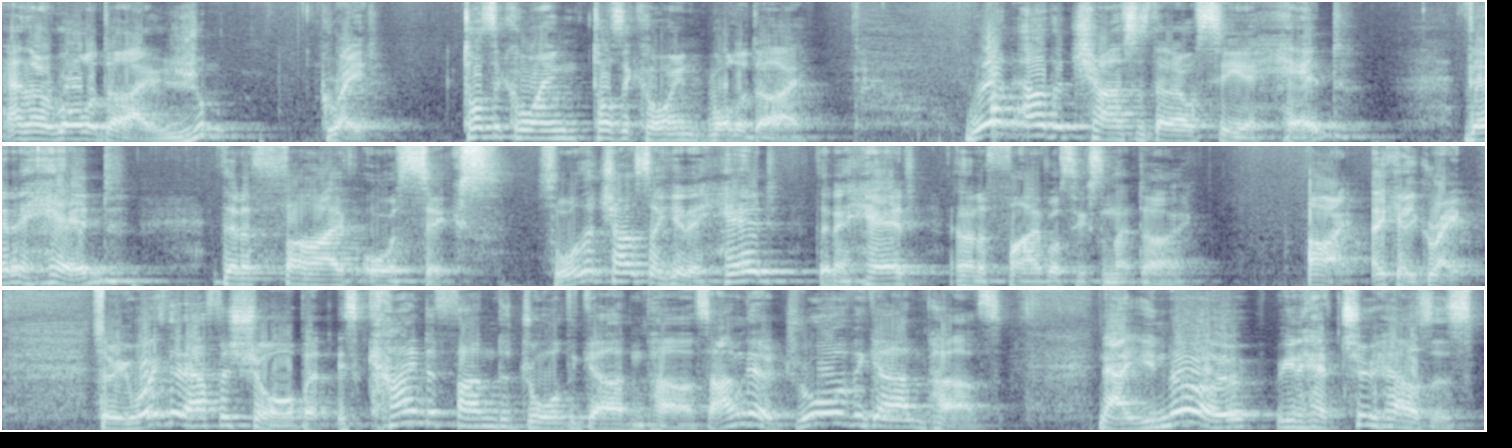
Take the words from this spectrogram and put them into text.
And then I roll a die. Great. Toss a coin, toss a coin, roll a die. What are the chances that I'll see a head, then a head, then a five or a six? So what are the chances I get a head, then a head, and then a five or six on that die? All right, okay, great. So we worked that out for sure, but it's kind of fun to draw the garden paths. I'm going to draw the garden paths. Now you know we're going to have two houses.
